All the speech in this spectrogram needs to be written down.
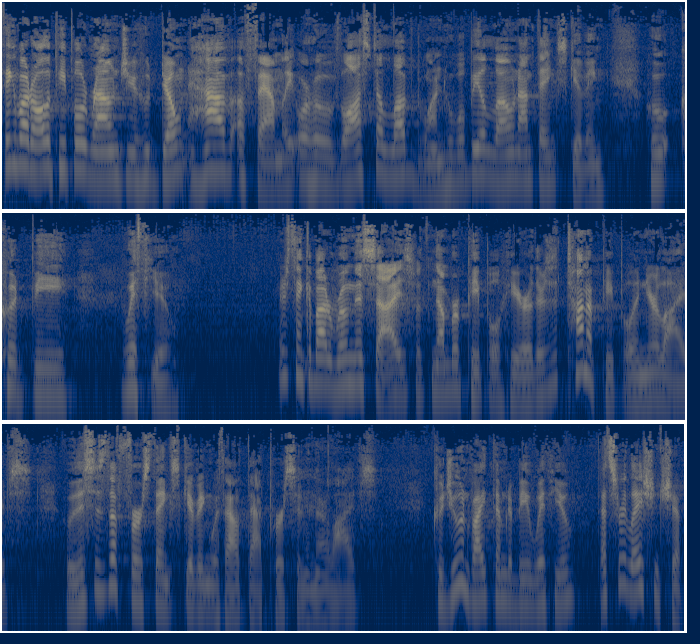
Think about all the people around you who don't have a family or who have lost a loved one who will be alone on Thanksgiving, who could be with you. Just think about a room this size with number of people here. There's a ton of people in your lives who this is the first Thanksgiving without that person in their lives. Could you invite them to be with you? That's a relationship.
